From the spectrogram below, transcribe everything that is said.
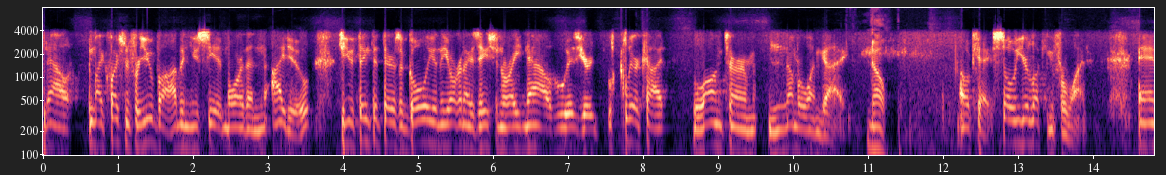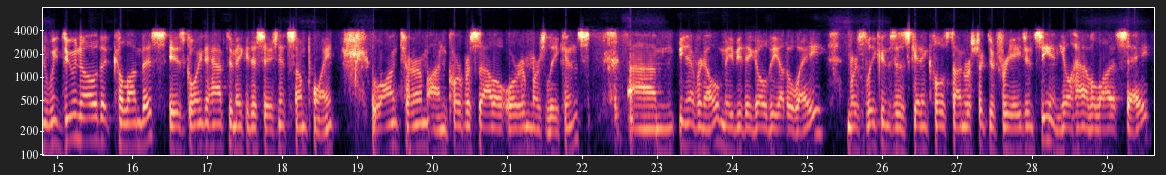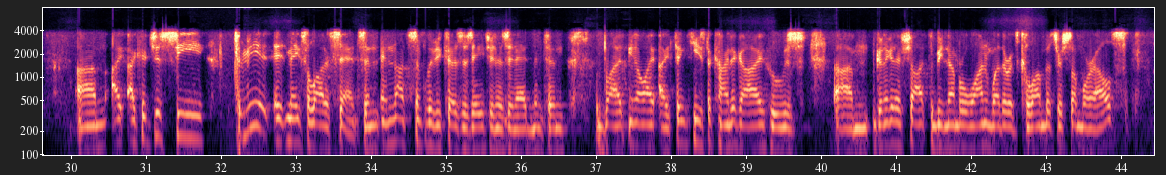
Now, my question for you, Bob, and you see it more than I do, do you think that there's a goalie in the organization right now who is your clear cut, long term number one guy? No. Okay, so you're looking for one. And we do know that Columbus is going to have to make a decision at some point, long term, on Korpisalo or Merzlikins. Um, you never know. Maybe they go the other way. Merzlikins is getting close to unrestricted free agency, and he'll have a lot of say. Um, I, I could just see to me, it, it makes a lot of sense, and, and not simply because his agent is in Edmonton, but you know, I, I think he's the kind of guy who's um, going to get a shot to be number one, whether it's Columbus or somewhere else.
